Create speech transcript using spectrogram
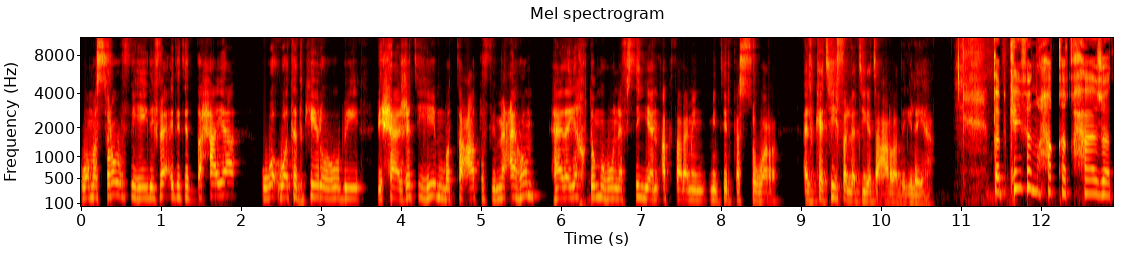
ومصروفه لفائدة الضحايا وتذكيره بحاجتهم والتعاطف معهم هذا يخدمه نفسيا أكثر من من تلك الصور الكثيفة التي يتعرض إليها. طيب كيف نحقق حاجة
